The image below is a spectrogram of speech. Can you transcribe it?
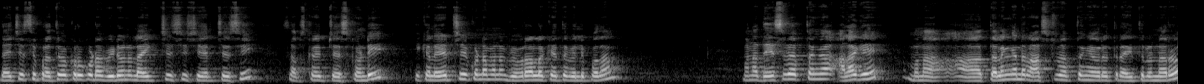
దయచేసి ప్రతి ఒక్కరు కూడా వీడియోను లైక్ చేసి షేర్ చేసి సబ్స్క్రైబ్ చేసుకోండి. ఇక లేట్ చేయకుండా మనం వివరాల్లోకి అయితే వెళ్ళిపోదాం. మన దేశవ్యాప్తంగా అలాగే మన తెలంగాణ రాష్ట్ర వ్యాప్తంగా ఎవరైతే రైతులు ఉన్నారో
